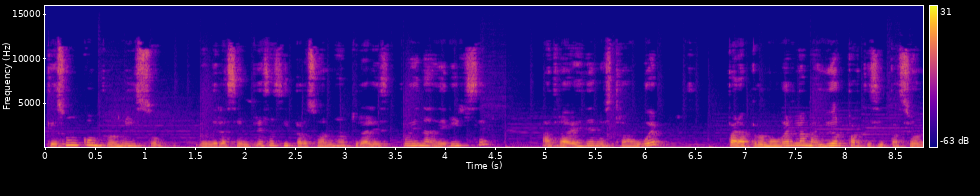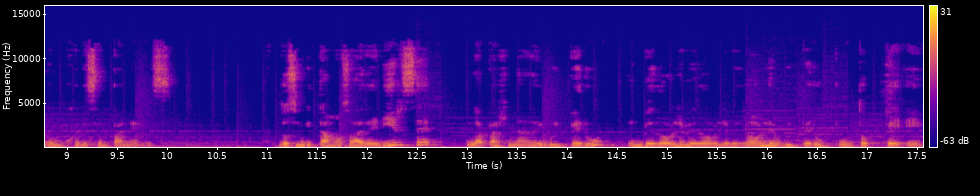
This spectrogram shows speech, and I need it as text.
que es un compromiso donde las empresas y personas naturales pueden adherirse a través de nuestra web para promover la mayor participación de mujeres en paneles. Los invitamos a adherirse en la página de WIPerú en www.wiperú.pe.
